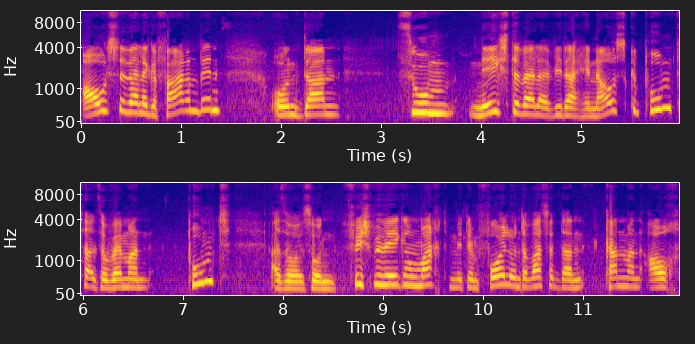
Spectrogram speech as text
aus der Welle gefahren bin und dann zum nächste Welle wieder hinaus gepumpt. Also wenn man pumpt, also so eine Fischbewegung macht mit dem Foil unter Wasser, dann kann man auch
